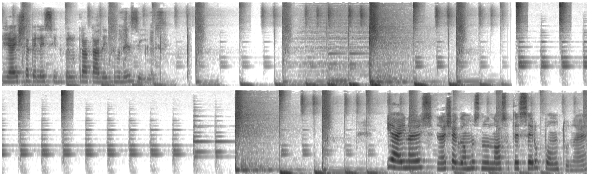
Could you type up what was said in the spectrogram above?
já estabelecido pelo Tratado de Tordesilhas. E aí nós, nós chegamos no nosso terceiro ponto, né?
